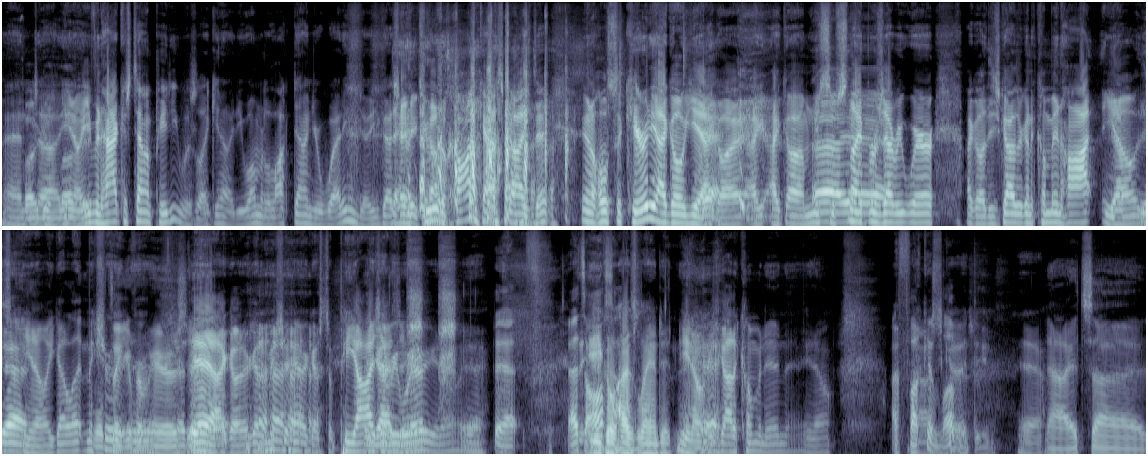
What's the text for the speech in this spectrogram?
And Fucking uh, you know, it. even Hackettstown PD was like, you know, do you want me to lock down your wedding? Do you guys There got you two the podcast guys there? You know, whole security. I go, yeah. I go, I, I, I go, I'm need Uh, some yeah, snipers yeah. everywhere. I go, these guys are gonna come in hot. You know, this- yeah. you know, you gotta let make We'll sure. take it from here, Yeah, so- I go, they're gonna make sure. I got some PIs guys are everywhere. You know, yeah. Yeah, that's The awesome. Eagle has landed. You know, Yeah. he's got it coming in. You know, I fucking love it, dude. yeah. No, it's uh,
